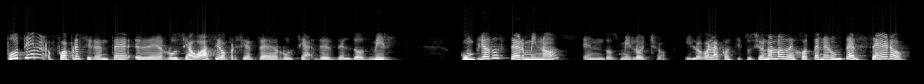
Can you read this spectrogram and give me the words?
Putin fue presidente de Rusia o ha sido presidente de Rusia desde el 2000. Cumplió dos términos en 2008 y luego la Constitución no lo dejó tener un tercero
